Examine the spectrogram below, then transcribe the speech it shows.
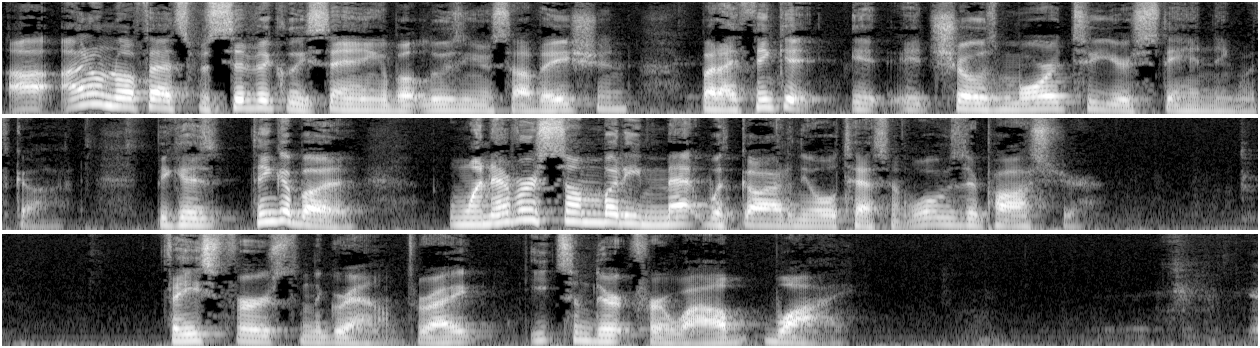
Uh, I don't know if that's specifically saying about losing your salvation, but I think it, it, it shows more to your standing with God. Because think about it. Whenever somebody met with God in the Old Testament, what was their posture? Face first in the ground, right? Eat some dirt for a while. Why?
